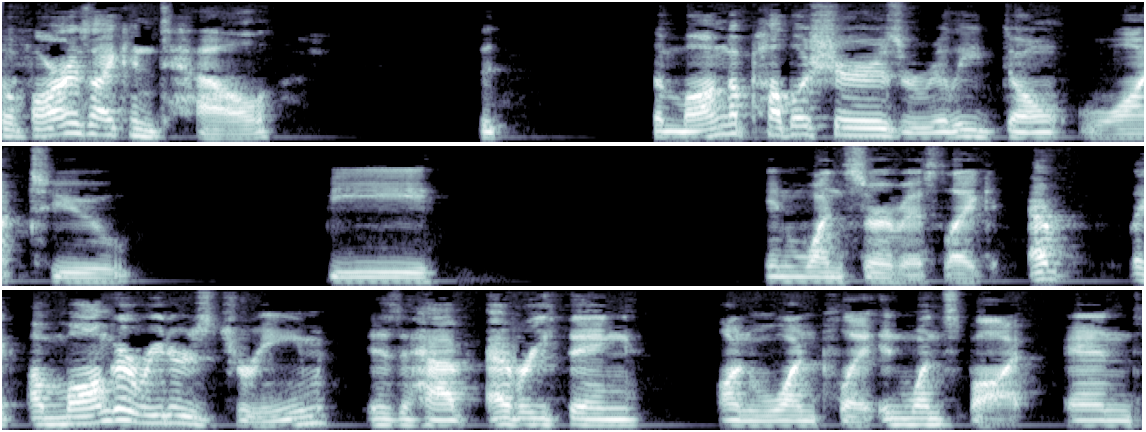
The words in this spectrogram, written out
so far as I can tell, the the manga publishers really don't want to be in one service. Like ev- like a manga reader's dream is to have everything on one play in one spot and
